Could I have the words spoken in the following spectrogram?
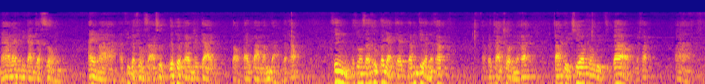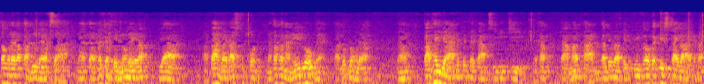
นะฮะและจะมีการจัดส่ง ให้มาที่กระทรวงสาธารณสุขเพื่อเพื่อการกระจายต่อไปตามลำดับนะครับ ซึ่งกระทรวงสาธารณสุขก็อยากจะย้ำเตือนนะครับกับประชาชนนะครับการติดเชื้อโควิด -19 นะครับต้องได้รับการดูแลรักษานะแต่ไม่จำเป็นต้องได้รับยาต้านไวรัสทุกคนนะครับขณะนี้โรคเนี่ยลดลงแล้วนะการให้ยาเนี่ยเป็นไปตาม CDG นะครับตามมาตรฐานกาเรียกว่าเป็น clinical practice guideline นะครับ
